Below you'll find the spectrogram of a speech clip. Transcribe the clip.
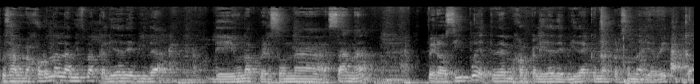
pues a lo mejor no la misma calidad de vida de una persona sana, pero sí puede tener mejor calidad de vida que una persona diabética,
